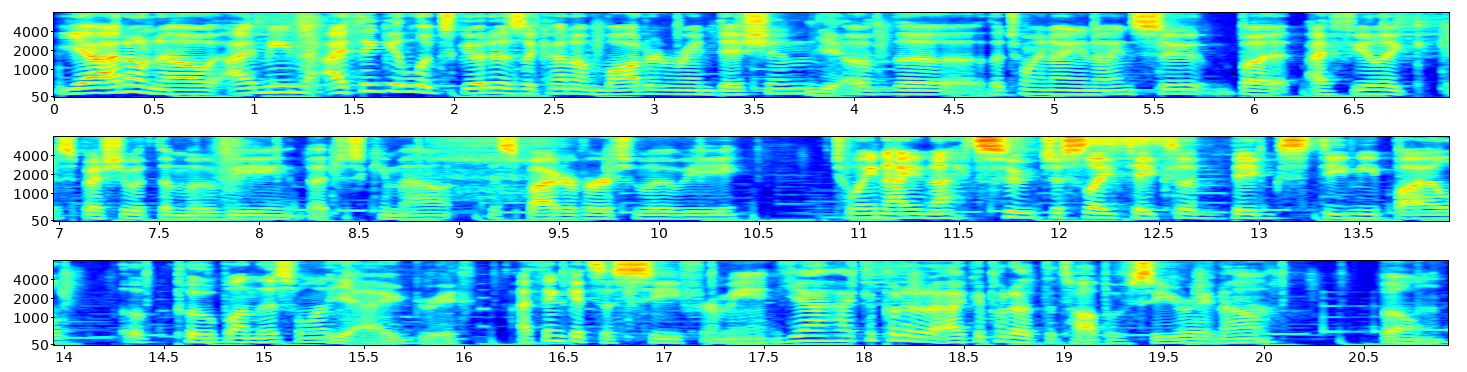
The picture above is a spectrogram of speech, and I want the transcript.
Yeah, I don't know. I mean, I think it looks good as a kind of modern rendition Yeah. of the the 2099 suit, but I feel like especially with the movie that just came out, the Spider-Verse movie, 2099 suit just like takes a big steamy pile of poop on this one. Yeah, I agree. I think it's a C for me. Yeah, I could put it. I could put it at the top of C right now. Boom.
